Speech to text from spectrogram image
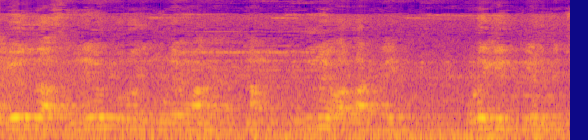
அயோத்திதாசர் நினைவு கூறுவதன் மூலமாக நம் உண்மை வரலாற்றை உலகிற்கு எடுத்துச்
